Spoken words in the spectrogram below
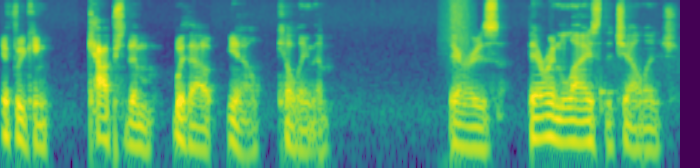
If we can capture them without, you know, killing them. There is therein lies the challenge.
